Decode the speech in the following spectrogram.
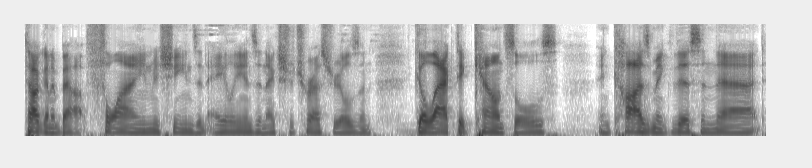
Talking about flying machines and aliens and extraterrestrials and galactic councils and cosmic this and that.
